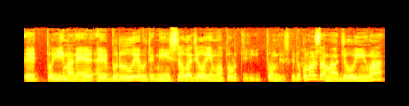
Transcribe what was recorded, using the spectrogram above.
えっと、今ね、えブルーウェーブで民主党が上院も取るって言っとんですけど、この人はまあ上院は、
